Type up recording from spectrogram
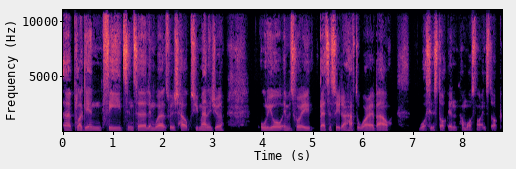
uh, plug in feeds into Linnworks, which helps you manage your all your inventory better, so you don't have to worry about what's in stock and, and what's not in stock.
